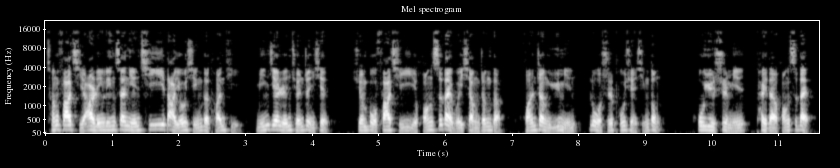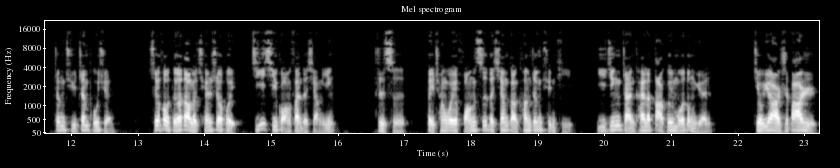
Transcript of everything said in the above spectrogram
曾发起二零零三年七一大游行的团体民间人权阵线宣布发起以黄丝带为象征的还政于民、落实普选行动，呼吁市民佩戴黄丝带，争取真普选。随后得到了全社会极其广泛的响应。至此，被称为“黄丝”的香港抗争群体已经展开了大规模动员。九月二十八日，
